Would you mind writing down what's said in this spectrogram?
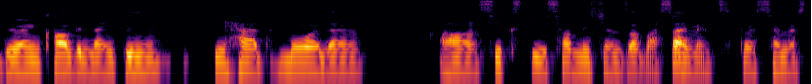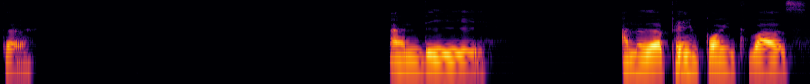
during COVID-19, we had more than uh, 60 submissions of assignments per semester. And the another pain point was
